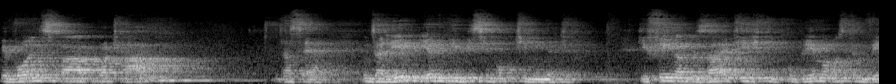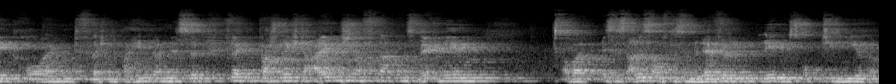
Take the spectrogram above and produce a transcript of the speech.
Wir wollen zwar Gott haben, dass er unser Leben irgendwie ein bisschen optimiert. Die Fehler beseitigt, die Probleme aus dem Weg räumt, vielleicht ein paar Hindernisse, vielleicht ein paar schlechte Eigenschaften an uns wegnehmen. Aber es ist alles auf diesem Level Lebensoptimierer.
